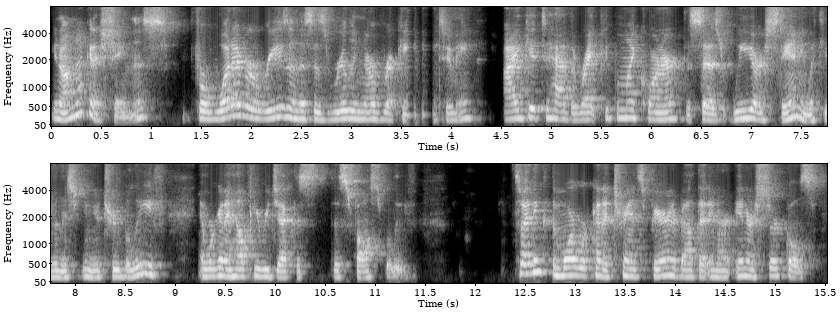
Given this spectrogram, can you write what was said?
You know, I'm not going to shame this. For whatever reason, this is really nerve wracking to me. I get to have the right people in my corner that says we are standing with you in this in your true belief, and we're going to help you reject this this false belief. So I think the more we're kind of transparent about that in our inner circles,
